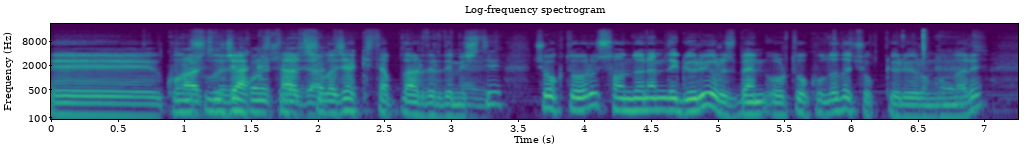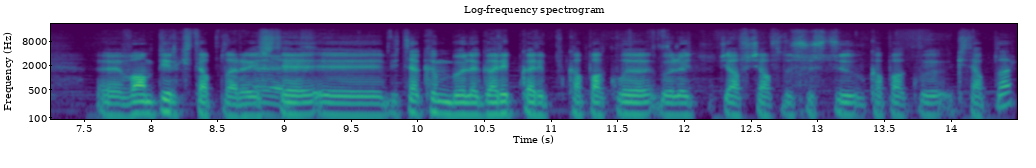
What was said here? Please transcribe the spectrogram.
e, konuşulacak, konuşulacak. tartışılacak kitaplardır demişti. Çok doğru. Son dönemde görüyoruz. Ben ortaokulda da çok görüyorum bunları. E, vampir kitapları, Evet. işte e, bir takım böyle garip garip kapaklı, böyle cafcaflı, süslü kapaklı kitaplar.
